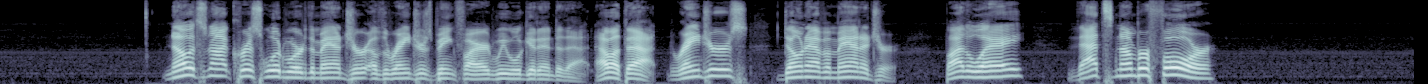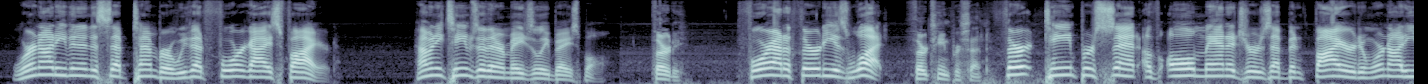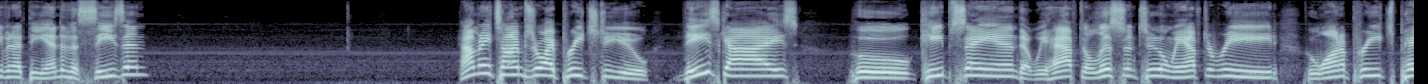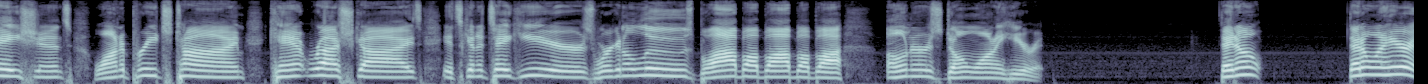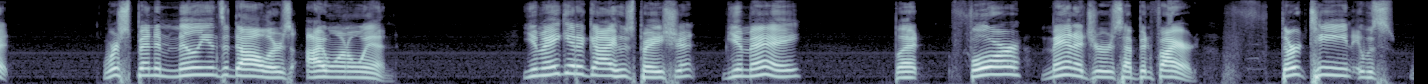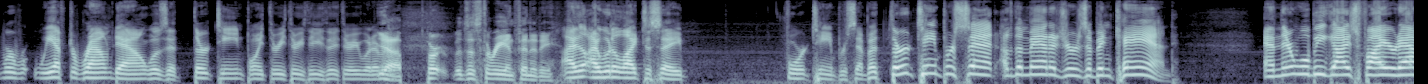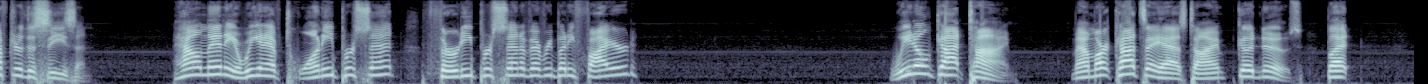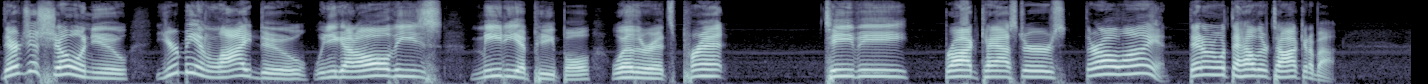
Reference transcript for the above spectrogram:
No, it's not Chris Woodward, the manager of the Rangers, being fired. We will get into that. How about that? The Rangers don't have a manager. By the way, that's number four. We're not even into September. We've had four guys fired. How many teams are there in Major League Baseball? 30. Four out of 30 is what? 13%. 13% of all managers have been fired, and we're not even at the end of the season? How many times do I preach to you? These guys who keep saying that we have to listen to and we have to read, who want to preach patience, want to preach time, can't rush, guys. It's going to take years. We're going to lose, blah, blah, blah, blah, blah. Owners don't want to hear it. They don't. They don't want to hear it. We're spending millions of dollars. I want to win. You may get a guy who's patient. You may. But four managers have been fired. 13, it was where we have to round down. Was it 13.33333, whatever? Yeah, per, just three infinity. I, I would have liked to say 14%, but 13% of the managers have been canned. And there will be guys fired after the season. How many? Are we going to have 20%? 30% of everybody fired? We don't got time. Now, Mark Kotsay has time. Good news. But they're just showing you you're being lied to when you got all these media people, whether it's print, TV, broadcasters, they're all lying. They don't know what the hell they're talking about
